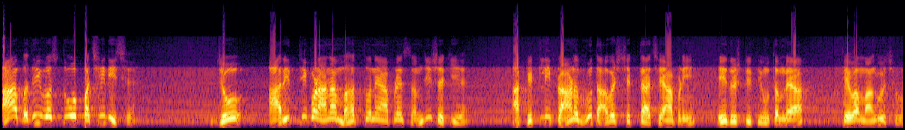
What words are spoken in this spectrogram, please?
આ બધી વસ્તુઓ પછીની છે. જો આ રીતથી પણ આના મહત્વને આપણે સમજી શકીએ આ કેટલી પ્રાણભૂત આવશ્યકતા છે આપણી? એ દૃષ્ટિથી હું તમને આ કહેવા માંગુ છું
